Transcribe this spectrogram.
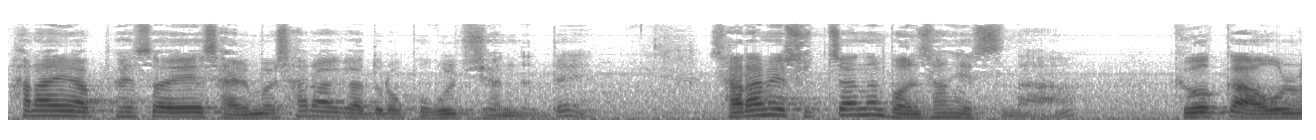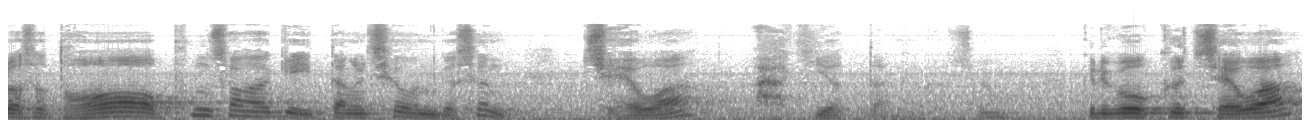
하나님 앞에서의 삶을 살아가도록 복을 주셨는데 사람의 숫자는 번성했으나 그것과 아울러서 더 풍성하게 이 땅을 채운 것은 죄와 악이었다는 거죠. 그리고 그 죄와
